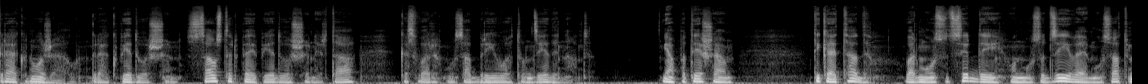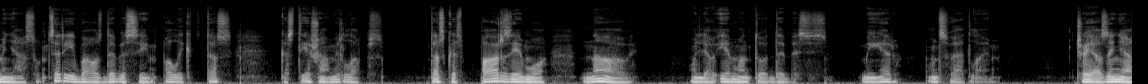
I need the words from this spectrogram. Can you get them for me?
grēku nožēla, grēku piedošana, savstarpēja piedošana ir tā, kas var mūs atbrīvot un dziedināt. Jā, patiešām tikai tad var mūsu sirdī un mūsu dzīvē, mūsu atmiņās un cerībā uz debesīm palikt tas, kas tiešām ir labs. Tas, kas pārziemo nāvi un ļauj iemantot debesis, mieru un svētlaimi. Šajā ziņā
